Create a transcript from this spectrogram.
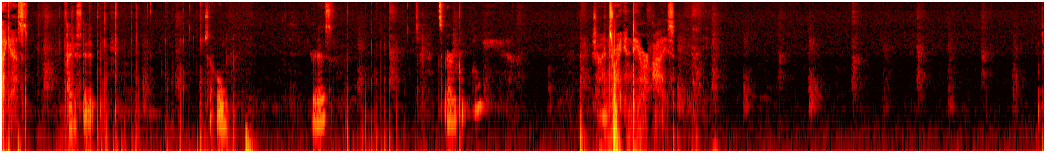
I guess I just did it. So here it is. It's very glowy. Shines right into your eyes. Okay.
